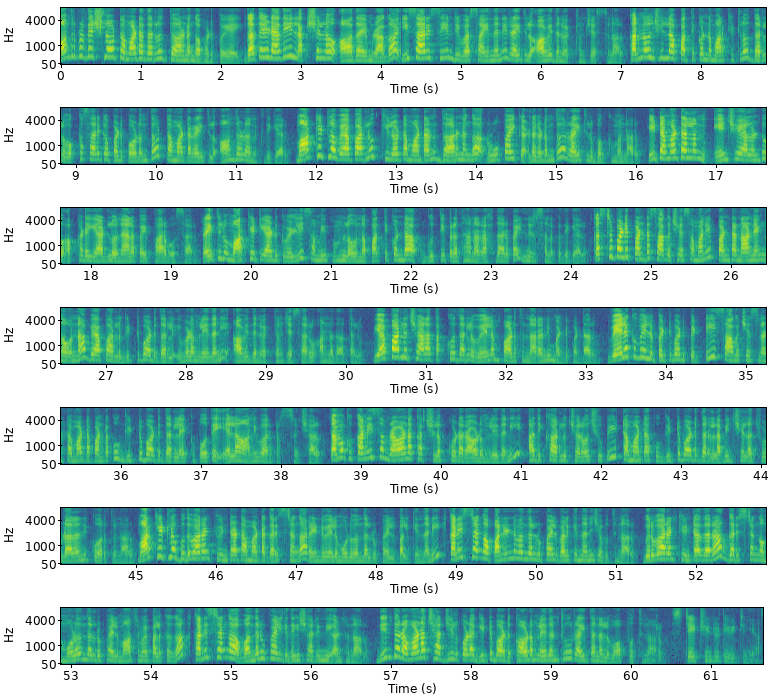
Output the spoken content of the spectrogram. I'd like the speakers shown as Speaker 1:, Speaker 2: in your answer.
Speaker 1: ఆంధ్రప్రదేశ్లో టమాటా ధరలు దారుణంగా పడిపోయాయి. గతేడాది లక్షల్లో ఆదాయం రాగా ఈసారి సీన్ రివర్స్ అయిందని రైతులు ఆవేదన వ్యక్తం చేస్తున్నారు. కర్నూలు జిల్లా పత్తికొండ మార్కెట్లో ధరలు ఒక్కసారిగా పడిపోవడంతో టమాటా రైతులు ఆందోళనకు దిగారు. మార్కెట్లో వ్యాపారులు కిలో టమాటాను దారుణంగా రూపాయికి అడగడంతో రైతులు బగ్గుమన్నారు. ఈ టమాటాలను ఏం చేయాలంటూ అక్కడ యార్డులో నేలపై పారబోసారు రైతులు మార్కెట్ యార్డుకు వెళ్ళి సమీపంలో ఉన్న పత్తికొండ గుత్తి ప్రధాన రహదారిపై నిరసనకు దిగారు. కష్టపడి పంట సాగు చేశామని పంట నాణ్యంగా ఉన్న వ్యాపారులు గిట్టుబాటు ధరలు ఇవ్వడం లేదని ఆవేదన వ్యక్తం చేశారు అన్నదాతలు. వ్యాపారులు చాలా తక్కువ ధరలు వేలం పాడుతున్నారని మండిపడ్డారు. వేలకు వేలు పెట్టుబడి పెట్టి సాగు చేసిన టమాటా పంటకు గిట్టుబాటు ధర లేకపోతే ఎలా అని వారు ప్రశ్నించారు. తమకు కనీసం రవాణా ఖర్చులకు కూడా రావడం లేదని అధికారులు చొరవ చూపి టమాటాకు గిట్టుబాటు ధర లభించేలా చూడాలని కోరుతున్నారు. మార్కెట్లో బుధవారం క్వింటా టమాటా గరిష్టంగా రెండు వేల మూడు వందల రూపాయలు పలికిందని కనిష్టంగా పన్నెండు వందల రూపాయలు పలికిందని చెబుతున్నారు. గురువారం క్వింటా ధర గరిష్టంగా మూడు వందల రూపాయలు మాత్రమే పలకగా కనిష్టంగా వంద రూపాయలకి దిగజారింది అంటున్నారు. దీంతో రవాణా ఛార్జీలు కూడా గిట్టుబాటు కావడం లేదంటూ రైతన్నలు వాపోతున్నారు స్టేట్ ఇంటూ టీవీ న్యూస్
